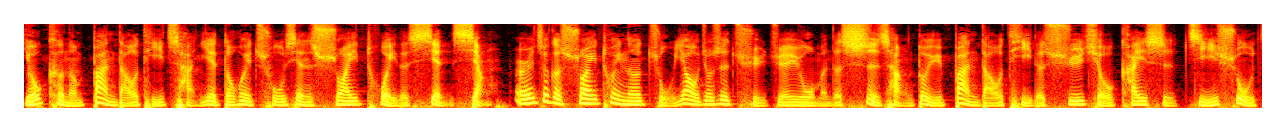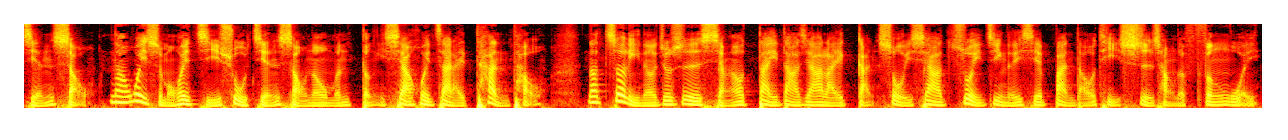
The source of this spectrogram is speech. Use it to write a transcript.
有可能半导体产业都会出现衰退的现象。而这个衰退呢，主要就是取决于我们的市场对于半导体的需求开始急速减少。那为什么会急速减少呢？我们等一下会再来探讨。那这里呢，就是想要带大家来感受一下最近的一些半导体市场的氛围。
